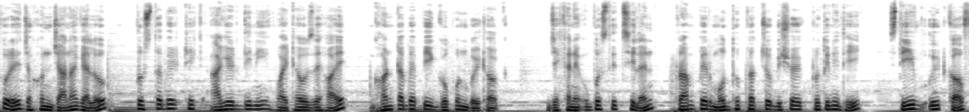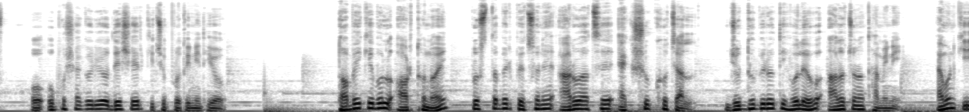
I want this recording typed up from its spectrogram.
করে যখন জানা গেল, প্রস্তাবের ঠিক আগের দিনই হোয়াইট হাউসে হয় ঘণ্টাব্যাপী গোপন বৈঠক, যেখানে উপস্থিত ছিলেন ট্রাম্পের মধ্যপ্রাচ্য বিষয়ক প্রতিনিধি স্টিভ উইটকফ ও উপসাগরীয় দেশের কিছু প্রতিনিধিও। তবে কেবল অর্থ নয়, প্রস্তাবের পেছনে আরও আছে এক সূক্ষ্ম চাল। যুদ্ধবিরতি হলেও আলোচনা থামেনি। এমনকি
